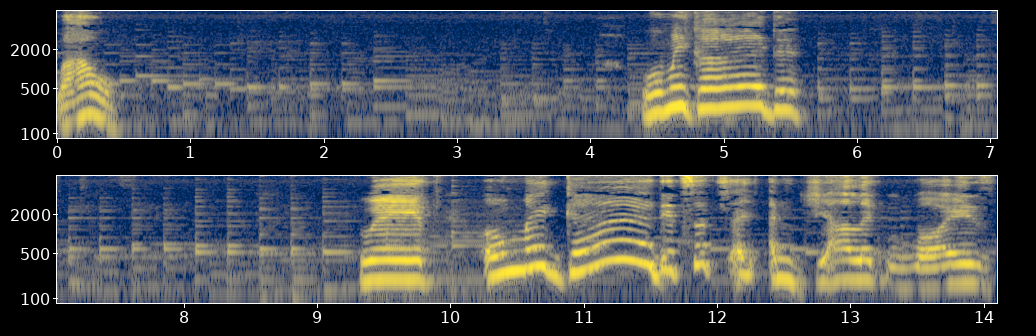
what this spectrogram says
Wow. Oh my god. Wait. Oh my god. It's such an angelic voice.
